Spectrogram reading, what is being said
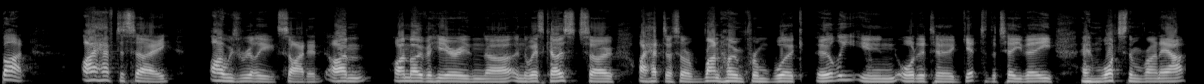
But I have to say, I was really excited. I'm I'm over here in uh, in the west coast, so I had to sort of run home from work early in order to get to the TV and watch them run out,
